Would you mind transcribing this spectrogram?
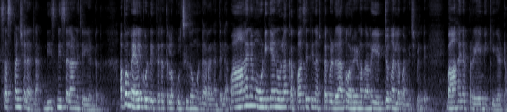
സസ്പെൻഷൻ അല്ല ഡിസ്മിസലാണ് ചെയ്യേണ്ടത്. അപ്പോൾ മേൽക്കൊണ്ട് ഇത്തരത്തിലുള്ള കുത്സിതവും കൊണ്ട് ഇറങ്ങത്തില്ല. വാഹനം ഓടിക്കാനുള്ള കപ്പാസിറ്റി നഷ്ടപ്പെടുക എന്ന് പറയുന്നതാണ് ഏറ്റവും നല്ല പണിഷ്മെന്റ് വാഹന പ്രേമിക്കുക കേട്ടോ.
